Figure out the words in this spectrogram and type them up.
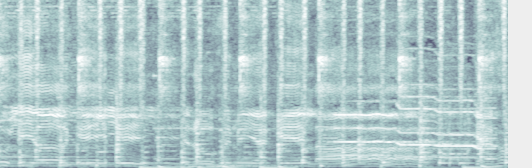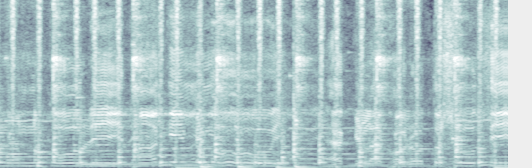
ভুলিয়া গেলে রোহিমী একেলা থাকিম মই, একলা ঘরত সুতি।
